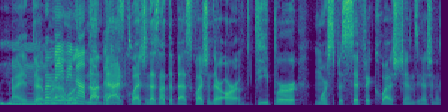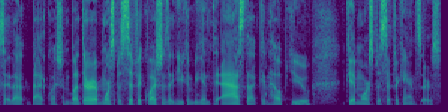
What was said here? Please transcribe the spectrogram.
Mm-hmm. right? There, or maybe not not bad question. That's not the best question. There are deeper, more specific questions. Yeah, I shouldn't say that bad question, but there are more specific questions that you can begin to ask that can help you get more specific answers.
